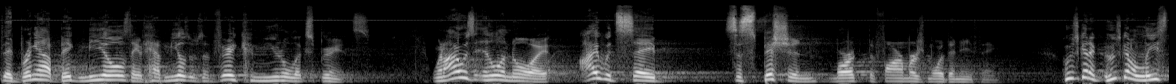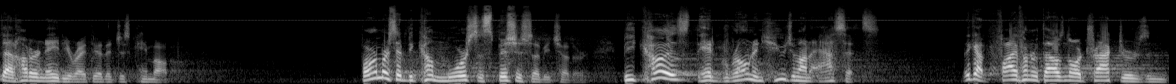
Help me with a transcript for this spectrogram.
they'd bring out big meals, they would have meals. It was a very communal experience. When I was in Illinois, I would say suspicion marked the farmers more than anything. Who's going to who's to lease that 180 right there that just came up? Farmers had become more suspicious of each other because they had grown in huge amount of assets. They got $500,000 tractors and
